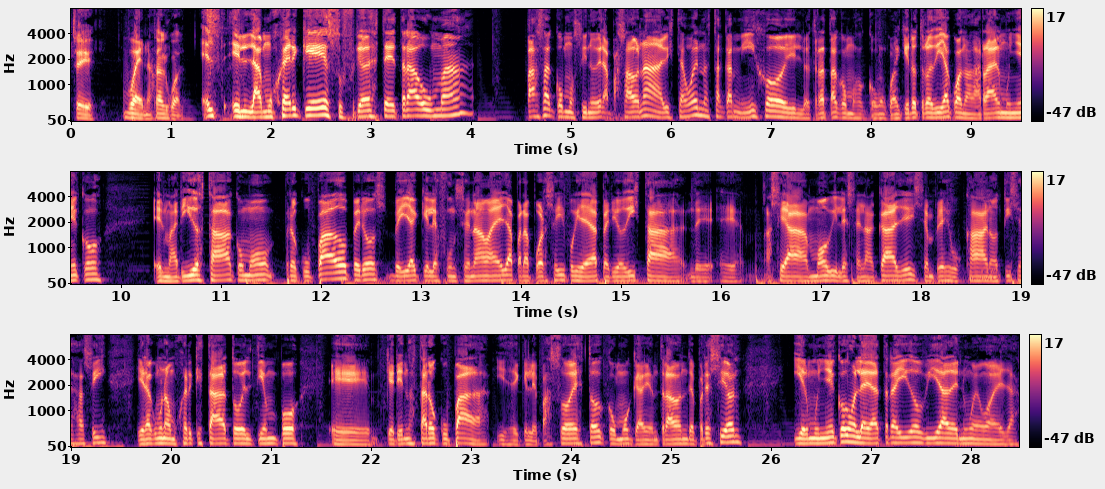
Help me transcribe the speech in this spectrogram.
Sí, Bueno, tal cual. el- el- la mujer que sufrió este trauma pasa como si no hubiera pasado nada, ¿viste? Bueno, está acá mi hijo y lo trata como, como cualquier otro día cuando agarraba el muñeco. El marido estaba como preocupado, pero veía que le funcionaba a ella para poder seguir porque ella era periodista, de, eh, hacía móviles en la calle y siempre buscaba noticias así. Y era como una mujer que estaba todo el tiempo eh, queriendo estar ocupada. Y desde que le pasó esto, como que había entrado en depresión. Y el muñeco le había traído vida de nuevo a ella.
